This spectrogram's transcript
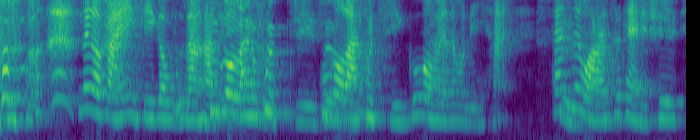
了，那个翻译机跟不上他。Google 来不及 Google 来不及，Google 没有那么厉害，但是我还是可以去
